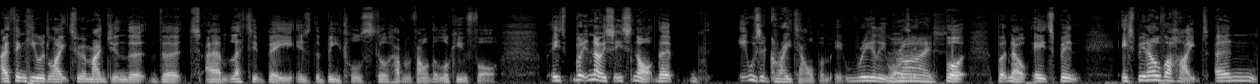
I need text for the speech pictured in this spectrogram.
I think he would like to imagine that that um, Let It Be is the Beatles still haven't found what they're looking for. It's, but no, it's, it's not. That it was a great album. It really was. Right. But but no, it's been it's been overhyped, and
